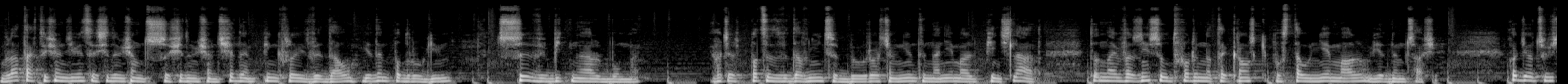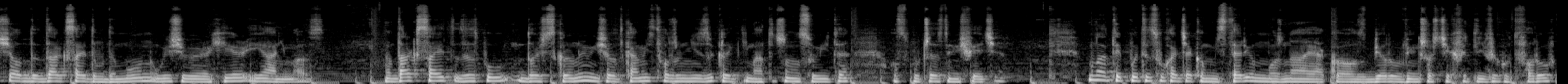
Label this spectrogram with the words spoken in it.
W latach 1973-77 Pink Floyd wydał, jeden po drugim, trzy wybitne albumy. Chociaż proces wydawniczy był rozciągnięty na niemal 5 lat, to najważniejsze utwory na te krążki powstały niemal w jednym czasie – Chodzi oczywiście o The Dark Side of the Moon, Wish You Were Here i Animals. Na Dark Side zespół dość skromnymi środkami stworzył niezwykle klimatyczną suitę o współczesnym świecie. Można tej płyty słuchać jako misterium, można jako zbioru większości chwytliwych utworów.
